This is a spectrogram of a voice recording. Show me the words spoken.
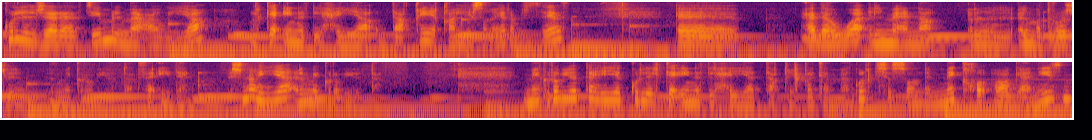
كل الجراثيم المعوية والكائنات الحية الدقيقة اللي صغيرة بزاف. آه هذا هو المعنى المدروج للميكروبيوتا. فإذا شنو هي الميكروبيوتا؟ الميكروبيوتا هي كل الكائنات الحية الدقيقة كما قلت sont des micro-organismes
